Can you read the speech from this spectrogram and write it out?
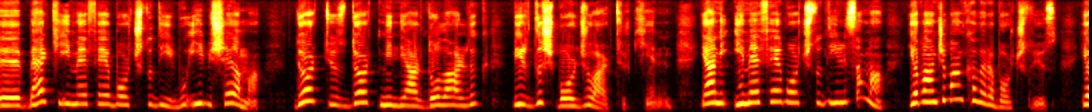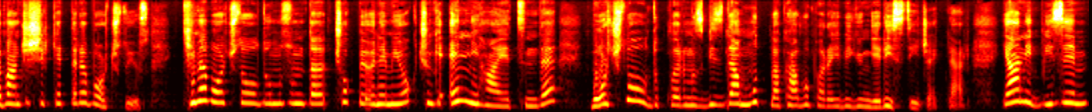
e, belki IMF'ye borçlu değil bu iyi bir şey ama 404 milyar dolarlık bir dış borcu var Türkiye'nin. Yani IMF'ye borçlu değiliz ama yabancı bankalara borçluyuz. Yabancı şirketlere borçluyuz. Kime borçlu olduğumuzun da çok bir önemi yok. Çünkü en nihayetinde borçlu olduklarımız bizden mutlaka bu parayı bir gün geri isteyecekler. Yani bizim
